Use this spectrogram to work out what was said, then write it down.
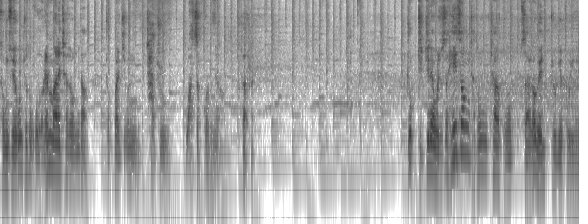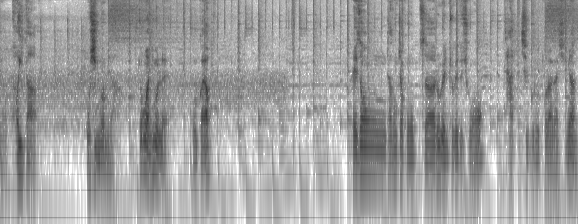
성수역은 저도 오랜만에 찾아옵니다. 족발집은 자주 왔었거든요. 쭉 직진해 오셔서 해성 자동차 공업사가 왼쪽에 보이네요. 거의 다 오신 겁니다. 조금만 힘을 내 볼까요? 해성 자동차 공업사를 왼쪽에 두시고 좌측으로 돌아가시면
